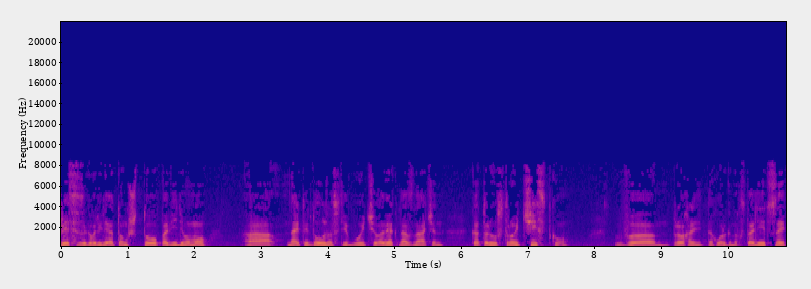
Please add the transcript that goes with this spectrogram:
прессе заговорили о том, что, по-видимому, а, на этой должности будет человек назначен, который устроит чистку в правоохранительных органах столицы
